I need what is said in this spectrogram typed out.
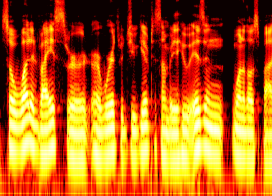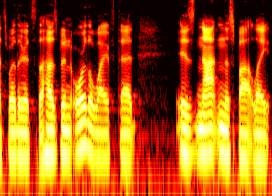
So, what advice or, or words would you give to somebody who is in one of those spots, whether it's the husband or the wife that is not in the spotlight?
